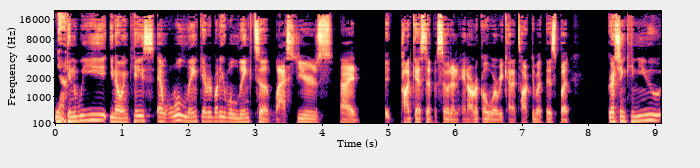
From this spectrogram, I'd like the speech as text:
Yeah. Can we, you know, in case, and we'll link everybody, we'll link to last year's uh, podcast episode and, and article where we kind of talked about this. But Gretchen, can you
